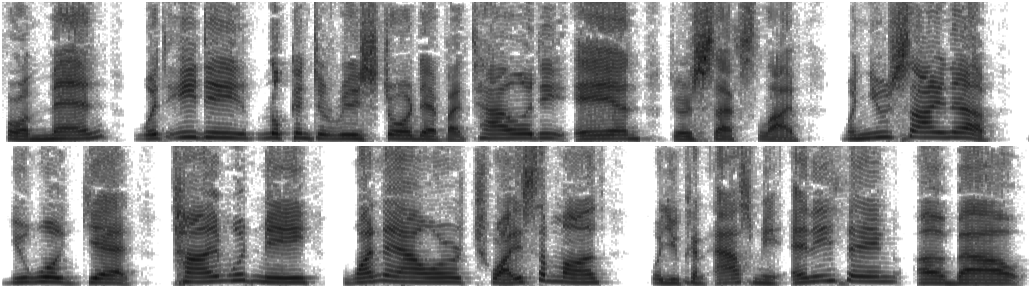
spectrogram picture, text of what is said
for men with ED looking to restore their vitality and their sex life. When you sign up, you will get time with me, one hour twice a month, where you can ask me anything about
